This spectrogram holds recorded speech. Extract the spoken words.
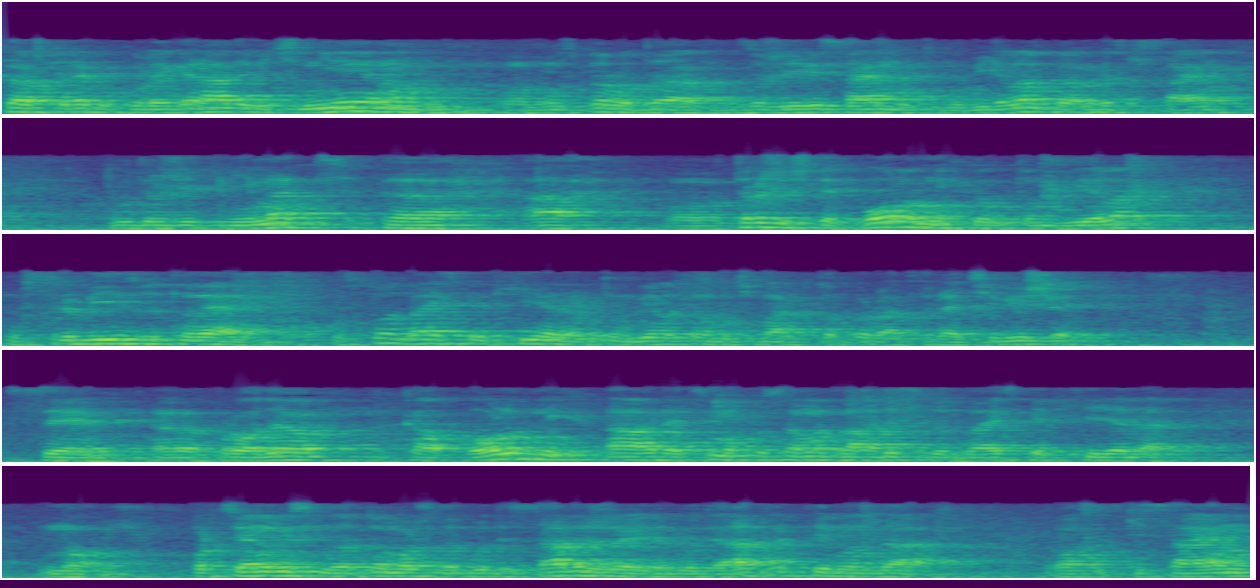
kao što je rekao kolega Radović, nije nam uspelo da zaživi sajam automobila, Beogradski sajam tu drži primat, a tržište polovnih automobila u Srbiji izuzetno veliko. Oko 125.000 automobila, tamo će Marko Topor vratno reći više, se prodao kao polovnih, a recimo oko samo 20 do 25.000 novih. Procenili smo da to može da bude sadržaj, da bude atraktivno, da Nosadski sajam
